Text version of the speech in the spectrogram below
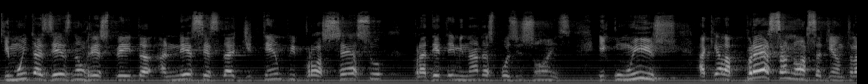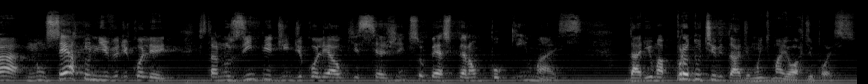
que muitas vezes não respeita a necessidade de tempo e processo para determinadas posições. E com isso, aquela pressa nossa de entrar num certo nível de colheita está nos impedindo de colher algo que, se a gente soubesse esperar um pouquinho mais, daria uma produtividade muito maior depois.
